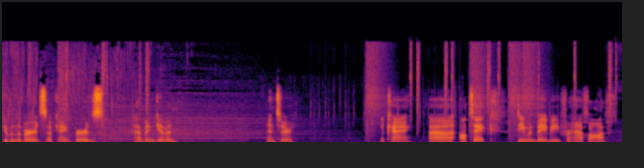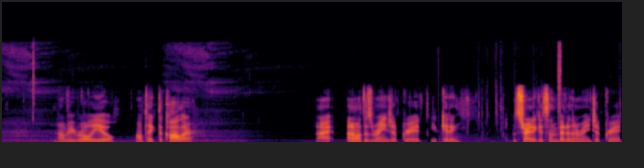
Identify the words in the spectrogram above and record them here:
Given the birds. Okay, birds have been given. Enter. Okay. Uh, I'll take Demon Baby for half off. I'll re-roll you. I'll take the collar. Alright. I don't want this range upgrade. You kidding? Let's try to get something better than a range upgrade.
